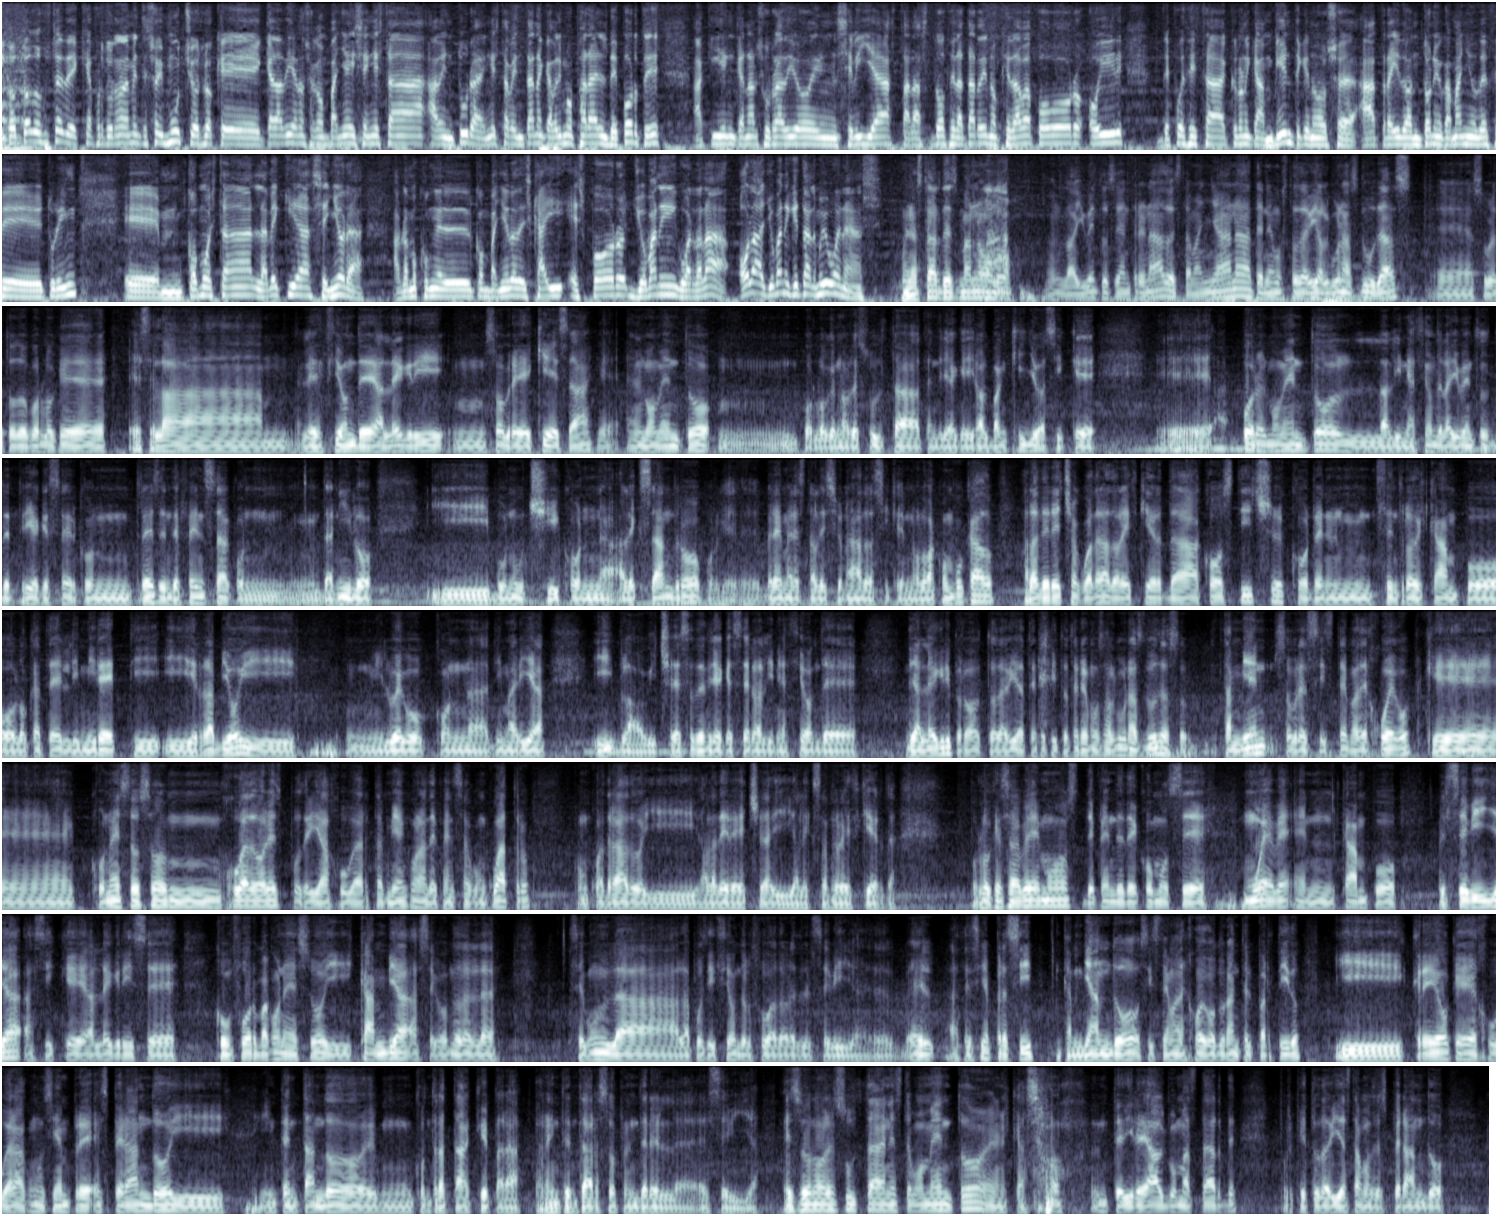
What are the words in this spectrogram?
Y con todos ustedes, que afortunadamente sois muchos los que cada día nos acompañáis en esta aventura, en esta ventana que abrimos para el deporte, aquí en Canal Sur Radio en Sevilla hasta las 2 de la tarde, nos quedaba por oír, después de esta crónica ambiente que nos eh, ha traído Antonio Camaño desde Turín, eh, cómo está la vecchia señora. Hablamos con el compañero de Sky Sport, Giovanni Guardalá. Hola Giovanni, ¿qué tal? Muy buenas. Buenas tardes Manolo. La Juventus se ha entrenado esta mañana, tenemos todavía algunas dudas, eh, sobre todo por lo que es la mm, elección de Allegri mm, sobre Chiesa, que en el momento, mm, por lo que nos resulta, tendría que ir al banquillo, así que eh, por el momento la alineación de la Juventus tendría que ser con tres en defensa, con Danilo y Bonucci con Alexandro, porque eh, Bremer está lesionado, así que no lo ha convocado. A la derecha Cuadrado, a la izquierda Kostic, con el centro del campo Locatelli, Miretti y Rabiot y, y luego con eh, Di María y Vlaovic. Esa tendría que ser la alineación de, de Allegri, pero todavía, te repito, tenemos algunas dudas también sobre el sistema de juego, que con esos son jugadores podría jugar también con la defensa con cuatro, con Cuadrado y a la derecha y Alexandro a la izquierda. Por lo que sabemos, depende de cómo se mueve en el campo el Sevilla, así que Allegri se conforma con eso y cambia a segundo del, según la, la posición de los jugadores del Sevilla. Él, él hace siempre así, cambiando sistema de juego durante el partido y creo que jugará como siempre esperando y intentando un contraataque para, para intentar sorprender el, el Sevilla. Eso no resulta en este momento, en el caso te diré algo más tarde, porque todavía estamos esperando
